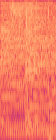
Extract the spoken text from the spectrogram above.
I say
